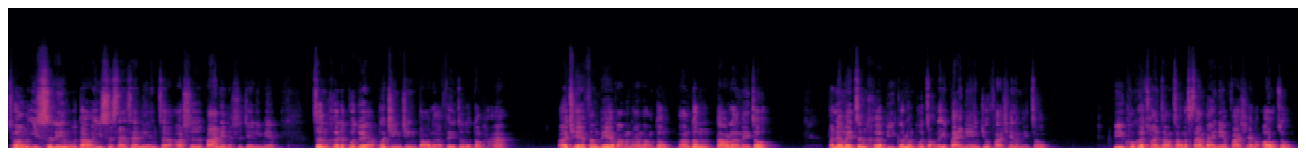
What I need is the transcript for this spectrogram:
从一四零五到一四三三年这二十八年的时间里面，郑和的部队啊，不仅仅到了非洲的东海岸。而且分别往南、往东、往东到了美洲。他认为郑和比哥伦布早了一百年就发现了美洲，比库克船长早了三百年发现了澳洲，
